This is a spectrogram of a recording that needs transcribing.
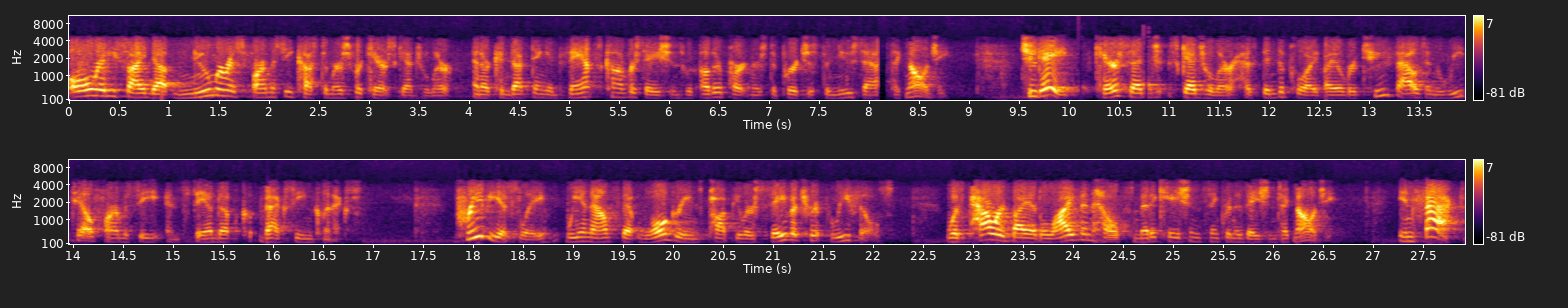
already signed up numerous pharmacy customers for Care Scheduler and are conducting advanced conversations with other partners to purchase the new SaaS technology. To date, CareScheduler has been deployed by over 2,000 retail pharmacy and stand-up vaccine clinics. Previously, we announced that Walgreens' popular Save a Trip Refills was powered by EnlivenHealth's medication synchronization technology. In fact,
